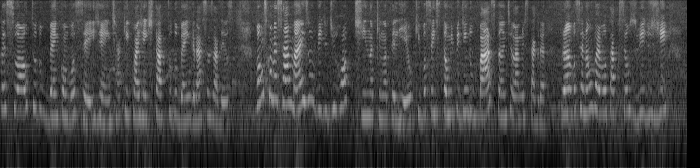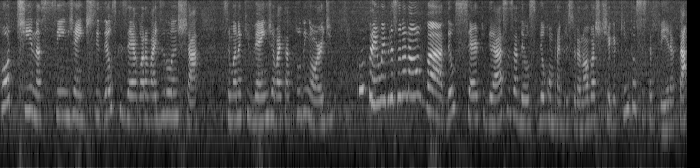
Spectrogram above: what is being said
pessoal, tudo bem com vocês, gente? Aqui com a gente tá tudo bem, graças a Deus. Vamos começar mais um vídeo de rotina aqui no ateliê, o que vocês estão me pedindo bastante lá no Instagram. Fran, você não vai voltar com seus vídeos de rotina, sim, gente. Se Deus quiser, agora vai deslanchar. Semana que vem já vai estar tá tudo em ordem comprei uma impressora nova. Deu certo, graças a Deus. Deu comprar impressora nova. Acho que chega quinta ou sexta-feira, tá?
